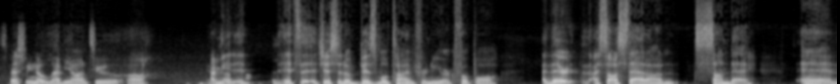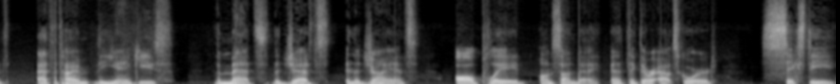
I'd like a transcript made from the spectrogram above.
especially no Le'Veon too. Oh, I mean, it, it's it's just an abysmal time for New York football. And there, I saw a stat on Sunday, and at the time, the Yankees, the Mets, the Jets, and the Giants all played on Sunday, and I think they were outscored sixty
